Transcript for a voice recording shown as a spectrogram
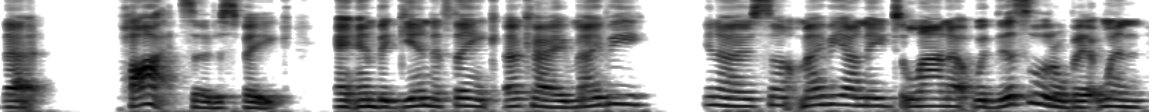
that pot, so to speak, and, and begin to think, okay, maybe you know, some maybe I need to line up with this a little bit when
